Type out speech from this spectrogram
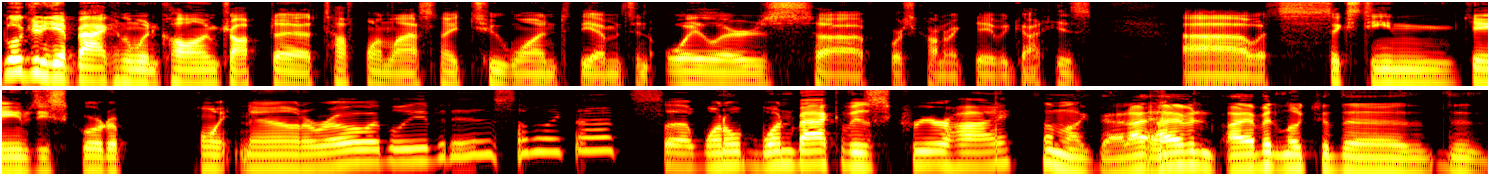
looking to get back in the win column. Dropped a tough one last night, 2 1 to the Edmonton Oilers. Uh, of course, Connor McDavid got his uh, with 16 games, he scored a point now in a row, I believe it is, something like that. It's, uh, one one back of his career high, something like that. I, I haven't I haven't looked at the the,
